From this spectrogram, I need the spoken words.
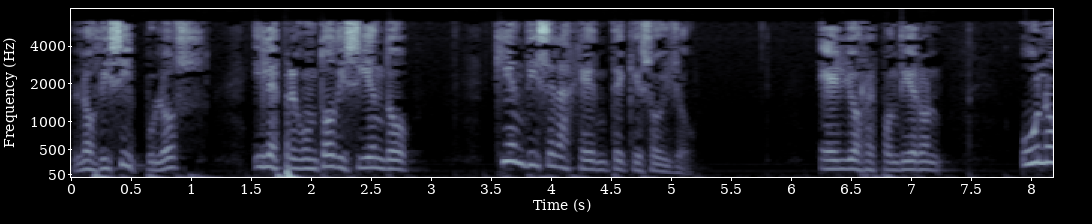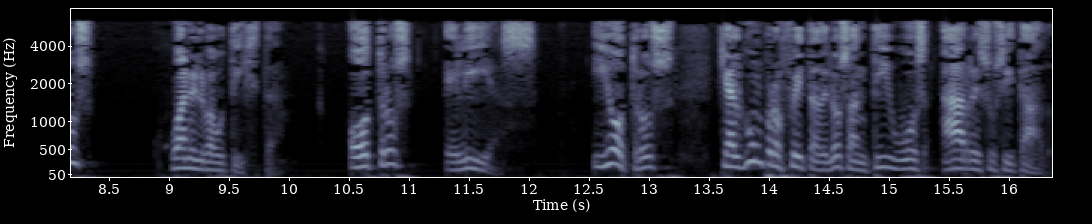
los discípulos y les preguntó diciendo, ¿quién dice la gente que soy yo? Ellos respondieron, unos Juan el Bautista, otros Elías, y otros que algún profeta de los antiguos ha resucitado.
